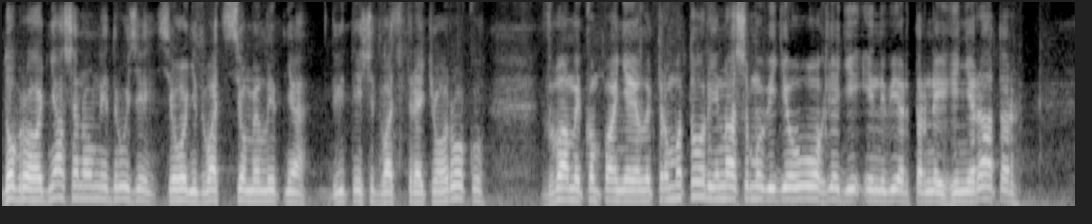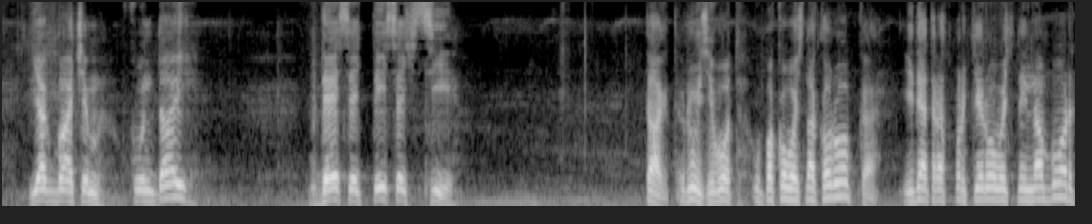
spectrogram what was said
Доброго дня, шановні друзі. Сьогодні 27 липня 2023 року. З вами компанія Електромотор і в нашому відеоогляді інверторний генератор. Як бачимо, Hyundai 10000 C. Так, друзі, от упаковочна коробка. Йде транспортировочний набор.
